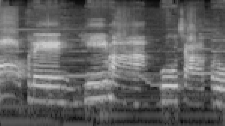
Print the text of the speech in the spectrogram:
มอบเพลงนี้มาบูชาครู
